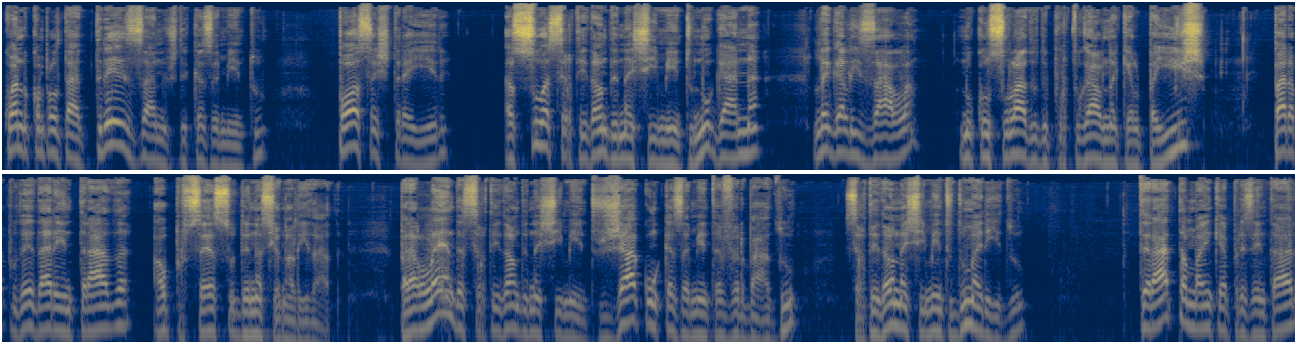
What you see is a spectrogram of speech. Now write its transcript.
quando completar três anos de casamento, possa extrair a sua certidão de nascimento no Ghana, legalizá-la no consulado de Portugal naquele país, para poder dar entrada ao processo de nacionalidade. Para além da certidão de nascimento, já com o casamento averbado, certidão de nascimento do marido, terá também que apresentar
